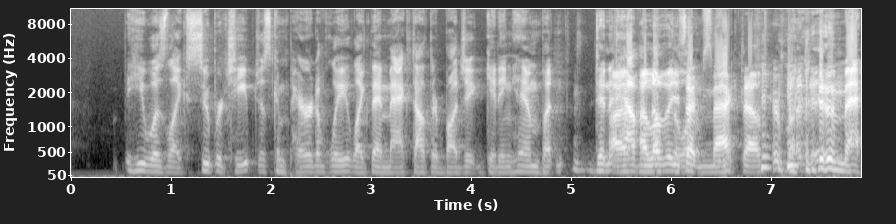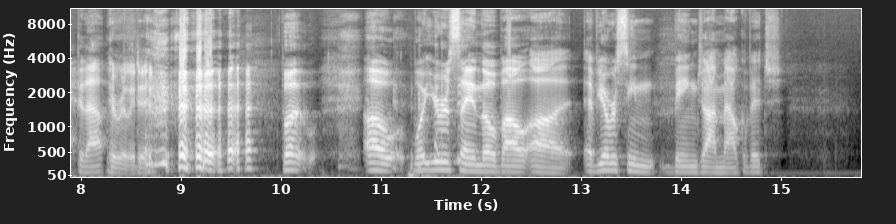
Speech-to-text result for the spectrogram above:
He was like super cheap, just comparatively. Like they maxed out their budget getting him, but didn't I, have. I love that you said maxed out their budget. maxed it out. It really did. But oh, what you were saying though about uh, have you ever seen Being John Malkovich?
